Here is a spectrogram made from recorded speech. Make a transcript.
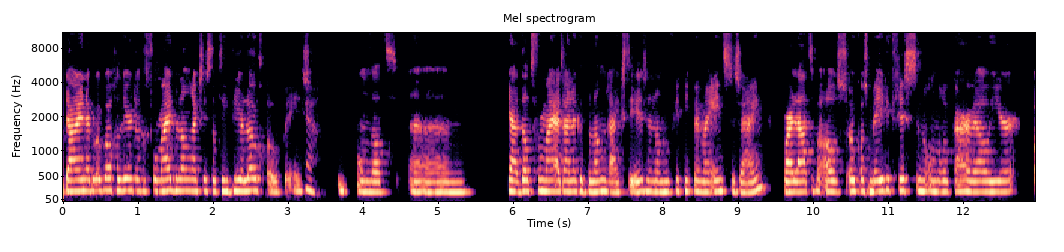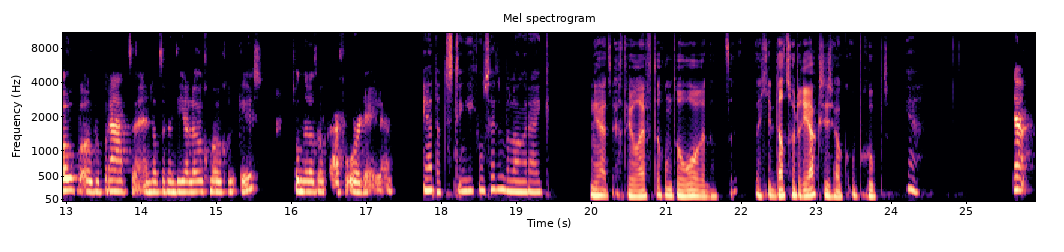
daarin heb ik ook wel geleerd dat het voor mij het belangrijkste is dat die dialoog open is. Ja. Omdat um, ja, dat voor mij uiteindelijk het belangrijkste is. En dan hoef je het niet met mij eens te zijn. Maar laten we als, ook als mede-christenen onder elkaar wel hier open over praten. En dat er een dialoog mogelijk is, zonder dat we elkaar veroordelen. Ja, dat is denk ik ontzettend belangrijk. Ja, het is echt heel heftig om te horen dat, dat je dat soort reacties ook oproept. Ja. Ja,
